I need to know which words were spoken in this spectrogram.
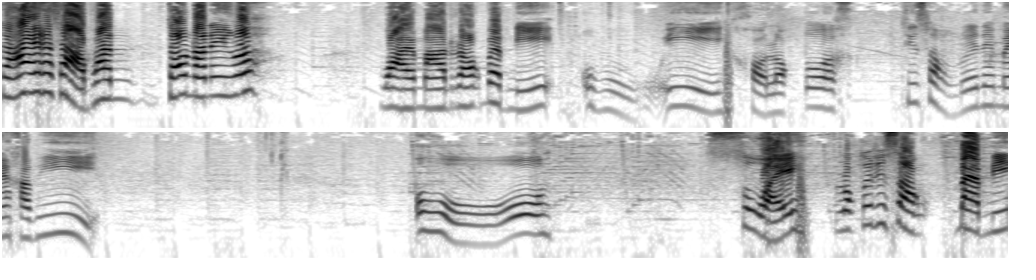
จะให้แค่สามพันเท่านั้นเองเหรอวายมาล็อกแบบนี้ โอ้โหอีขอล็อกตัวที่สองด้วยได้ไหมคะพี่ โอ้โห สวยล็อกตัวที่สองแบบนี้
